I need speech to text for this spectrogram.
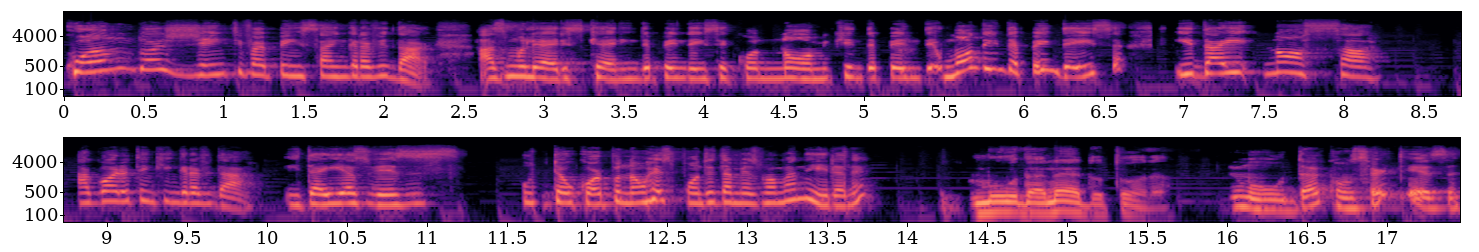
quando a gente vai pensar em engravidar. As mulheres querem independência econômica, independe... um monte de independência, e daí, nossa, agora eu tenho que engravidar. E daí, às vezes, o teu corpo não responde da mesma maneira, né? Muda, né, doutora? Muda, com certeza.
